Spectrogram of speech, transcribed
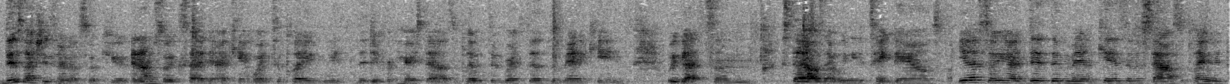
this actually turned out so cute and i'm so excited. I can't wait to play with the different hairstyles and play with the rest of the mannequins. We got some styles that we need to take down. So, yeah so yeah i did the mannequins and the styles to play with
